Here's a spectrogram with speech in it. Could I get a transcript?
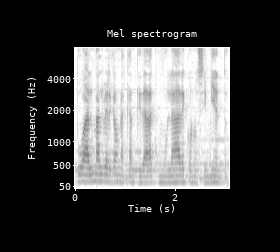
Tu alma alberga una cantidad acumulada de conocimiento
